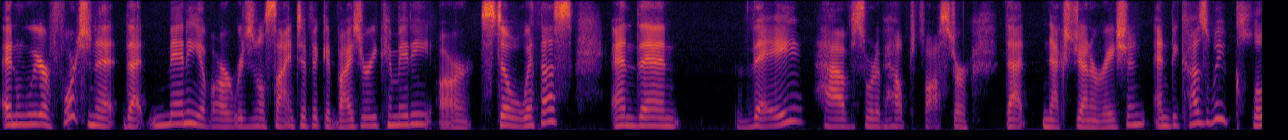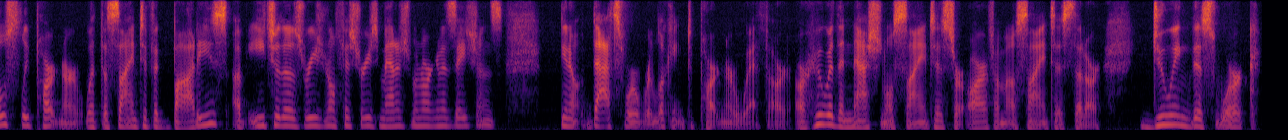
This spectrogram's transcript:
And we're fortunate that many of our original scientific advisory committee are still with us. And then they have sort of helped foster that next generation. And because we closely partner with the scientific bodies of each of those regional fisheries management organizations, you know, that's where we're looking to partner with, or, or who are the national scientists or RFMO scientists that are doing this work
